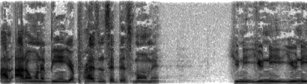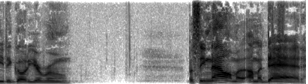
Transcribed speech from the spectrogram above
I, I don't want to be in your presence at this moment. You need, you need, you need to go to your room. But see, now I'm a, I'm a dad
